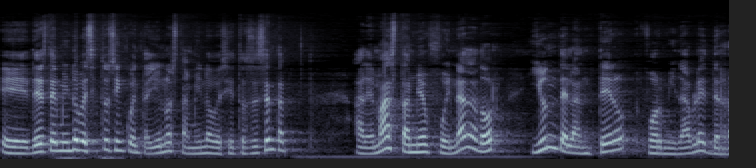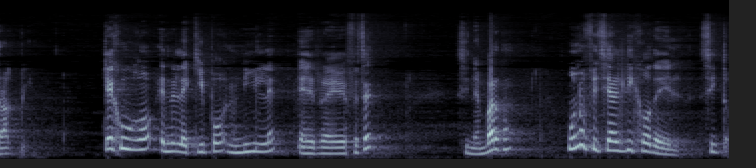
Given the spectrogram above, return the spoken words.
Eh, desde 1951 hasta 1960. Además, también fue nadador y un delantero formidable de rugby que jugó en el equipo Nile RFC. Sin embargo, un oficial dijo de él, cito,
